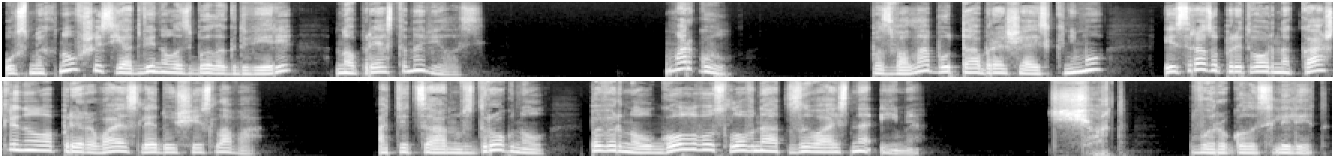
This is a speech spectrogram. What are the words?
Усмехнувшись, я двинулась было к двери, но приостановилась. «Маргул», — позвала, будто обращаясь к нему, и сразу притворно кашлянула, прерывая следующие слова. А Тициан вздрогнул, повернул голову, словно отзываясь на имя. «Чёрт!» — выругалась Лилит.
